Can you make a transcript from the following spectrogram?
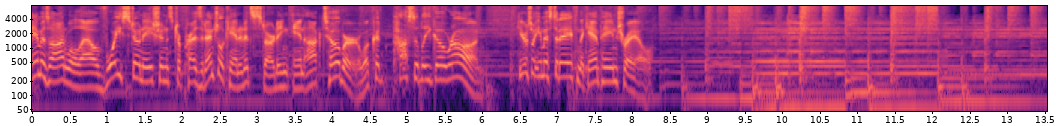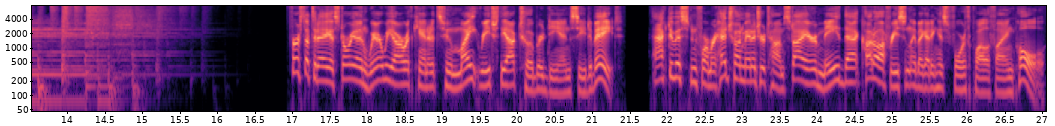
Amazon will allow voice donations to presidential candidates starting in October. What could possibly go wrong? Here's what you missed today from the campaign trail. First up today, a story on where we are with candidates who might reach the October DNC debate. Activist and former hedge fund manager Tom Steyer made that cutoff recently by getting his fourth qualifying poll.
